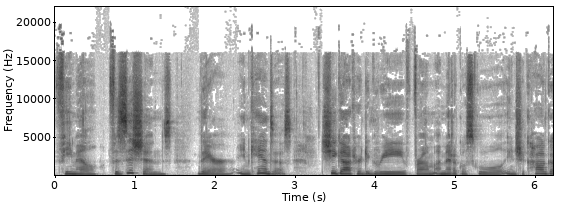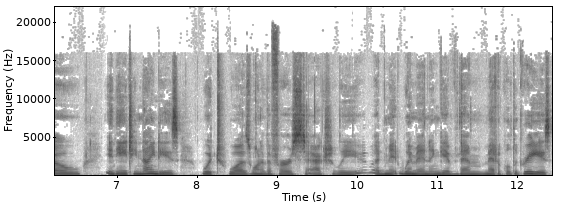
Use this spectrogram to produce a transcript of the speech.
female physicians there in Kansas. She got her degree from a medical school in Chicago in the 1890s, which was one of the first to actually admit women and give them medical degrees.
